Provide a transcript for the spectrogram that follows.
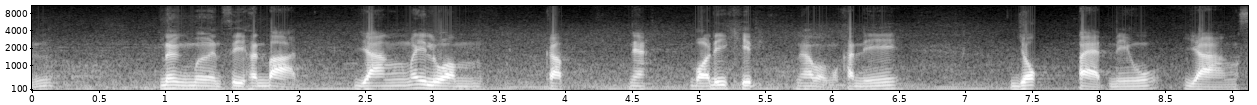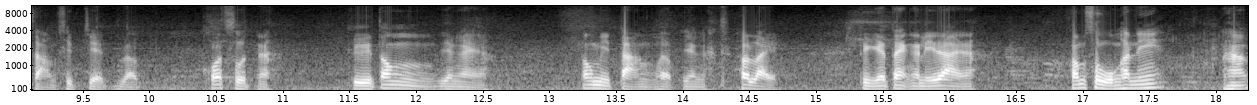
น14,000 บาท ยังไม่รวมกับเนี่ยบอดี้คิดนะครับผมคันนี้ยก 8 นิ้วยาง 37 แบบโคตรสุดนะ คือต้องยังไงอะต้องมีตังค์แบบยังเท่าไหร่ ถึงจะแต่งคันนี้ได้นะ ความสูงคันนี้นะครับ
